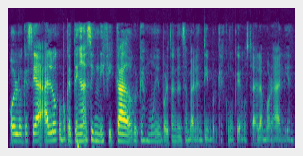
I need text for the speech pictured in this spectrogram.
o lo que sea, algo como que tenga significado, creo que es muy importante en San Valentín porque es como que demostrar el amor a alguien.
